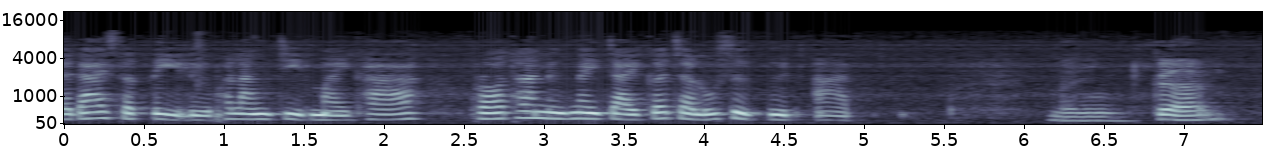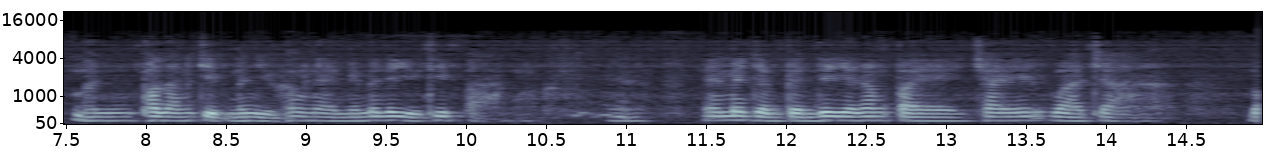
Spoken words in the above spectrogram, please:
จะได้สติหรือพลังจิตไหมคะ เพราะถ้านึกในใจก็จะรู้สึกอึดอัด มันก็มันพลังจิตมันอยู่ข้างในมันไม่ได้อยู่ที่ปากนั้นไม่จำเป็นที่จะต้องไปใช้วาจาบ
